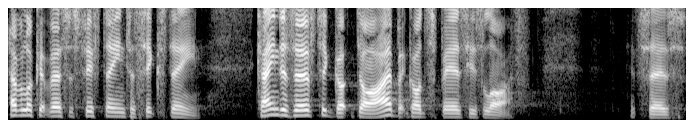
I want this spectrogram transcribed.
Have a look at verses 15 to 16. Cain deserves to die, but God spares his life. It says,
